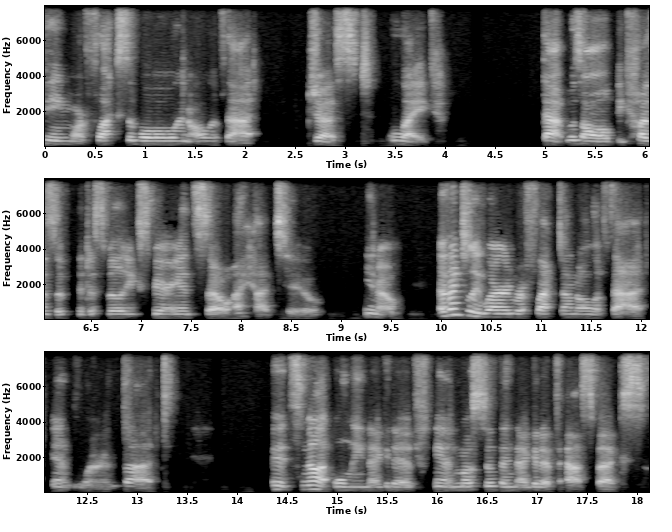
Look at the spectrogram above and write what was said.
being more flexible and all of that, just like that was all because of the disability experience. So I had to, you know, eventually learn, reflect on all of that, and learn that it's not only negative, and most of the negative aspects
